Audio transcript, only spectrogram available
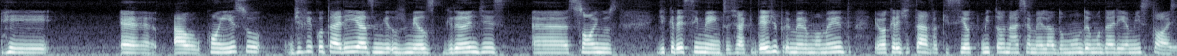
E é, ao, com isso dificultaria os meus grandes é, sonhos de crescimento, já que desde o primeiro momento eu acreditava que se eu me tornasse a melhor do mundo, eu mudaria a minha história.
